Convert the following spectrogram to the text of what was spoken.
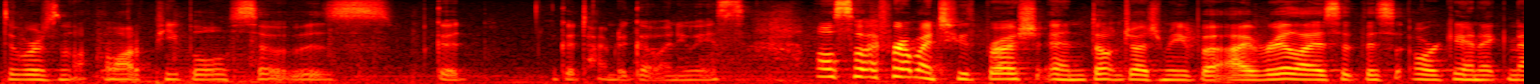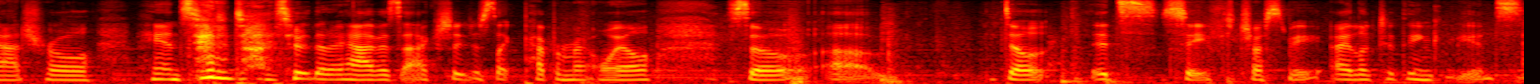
there wasn't a lot of people, so it was good good time to go anyways. Also, I forgot my toothbrush and don't judge me, but I realized that this organic natural hand sanitizer that I have is actually just like peppermint oil. So um, don't, it's safe, trust me. I looked at the ingredients.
